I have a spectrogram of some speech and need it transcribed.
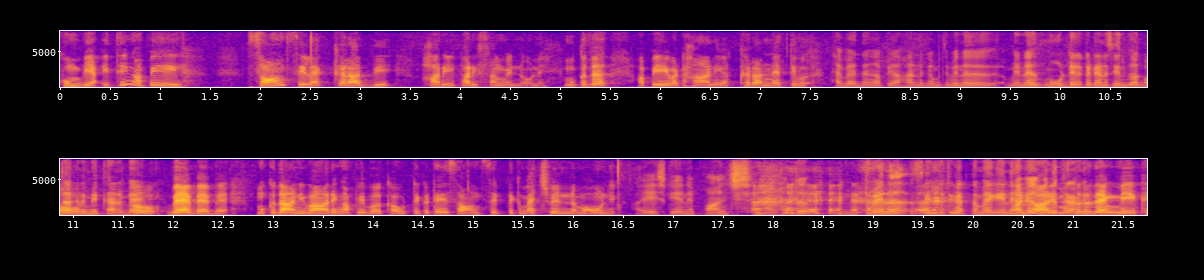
කුම්බිය ඉතින් අපි සෝං සිලෙක් කරද්දි හරි පරිස්සම් වෙන්න ඕනේ. මොකද අපි ඒවට හානියක් කරන්න ඇතිව හැබැයි දැන් අපි අහන්න කැමති වෙන වෙන මූඩ් එකකට යන සින්දුවක් දාගෙන මේක කරන්න බෑ ඔව්, බෑ බෑ බෑ. මොකද අනිවාර්යෙන් අපේ වර්කවුට් එකට ඒ සෝං සෙට් එක මැච් වෙන්නම ඕනේ. අයේෂ් ගේනේ පංච් නැට වෙන සින්දු ටිකක් තමයි ගේන්නේ. අනිවාර්යෙන් මොකද දැන් මේක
